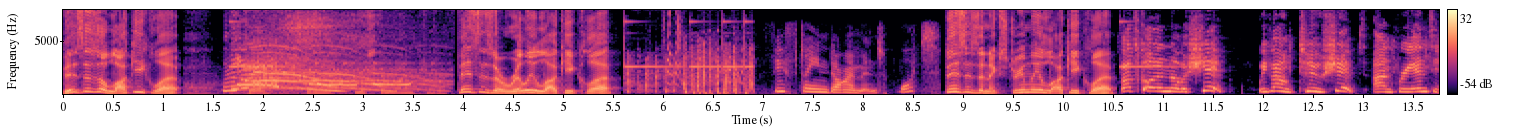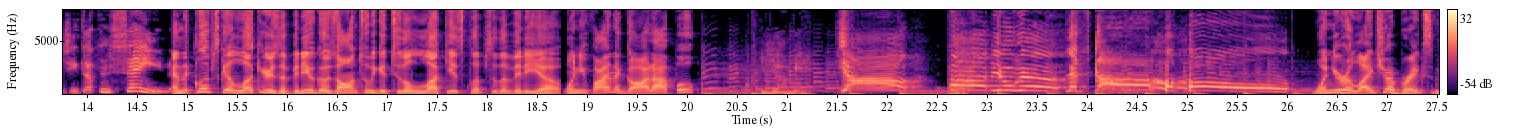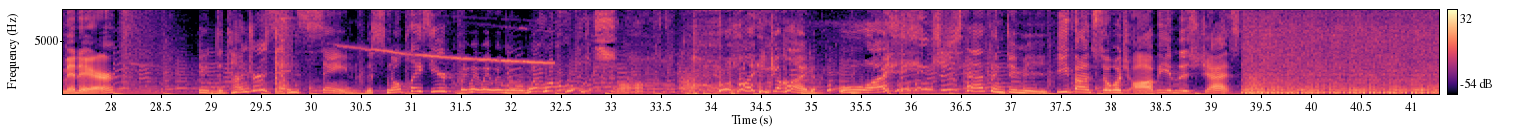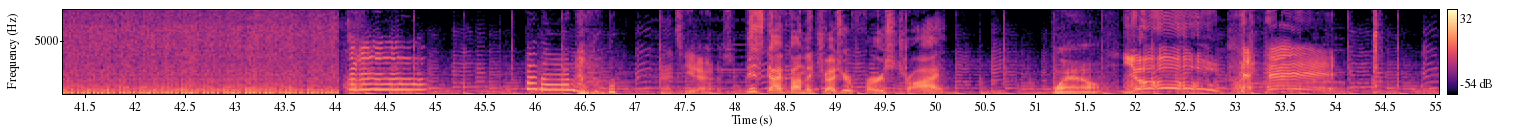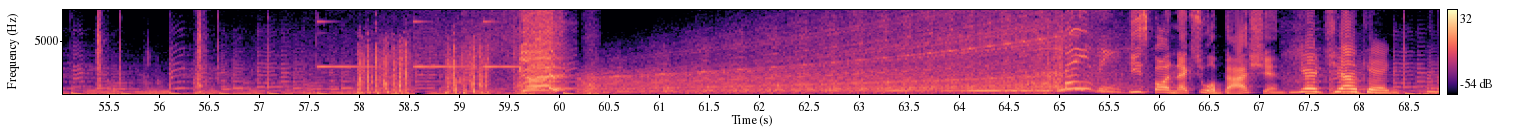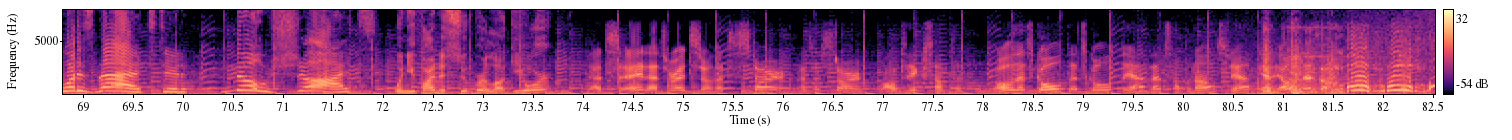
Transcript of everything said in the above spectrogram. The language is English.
This is a lucky clip. This is a really lucky clip. 15 diamonds. What? This is an extremely lucky clip. That's got another ship. We found two ships and three end cities. That's insane. And the clips get luckier as the video goes on till we get to the luckiest clips of the video. When you find a god apple, Yummy. Ja! Bam, Junge! Let's go! when your elytra breaks midair, Dude, the tundra is insane. The snow place here. Wait, wait, wait, wait, wait, wait, wait, wait. It's soft. Oh my god. What just happened to me? he found so much obby in this chest. Ja, het is. This guy found the treasure first try. Wow. Yo! Hey! He spawned next to a bastion. You're joking. What is that, dude? No shot. When you find a super lucky ore, That's hey, that's redstone. That's a start. That's a start. I'll take something. Oh, that's gold. That's gold. Yeah, that's something else. Yeah. yeah. Oh, that's a. Oh, oh,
